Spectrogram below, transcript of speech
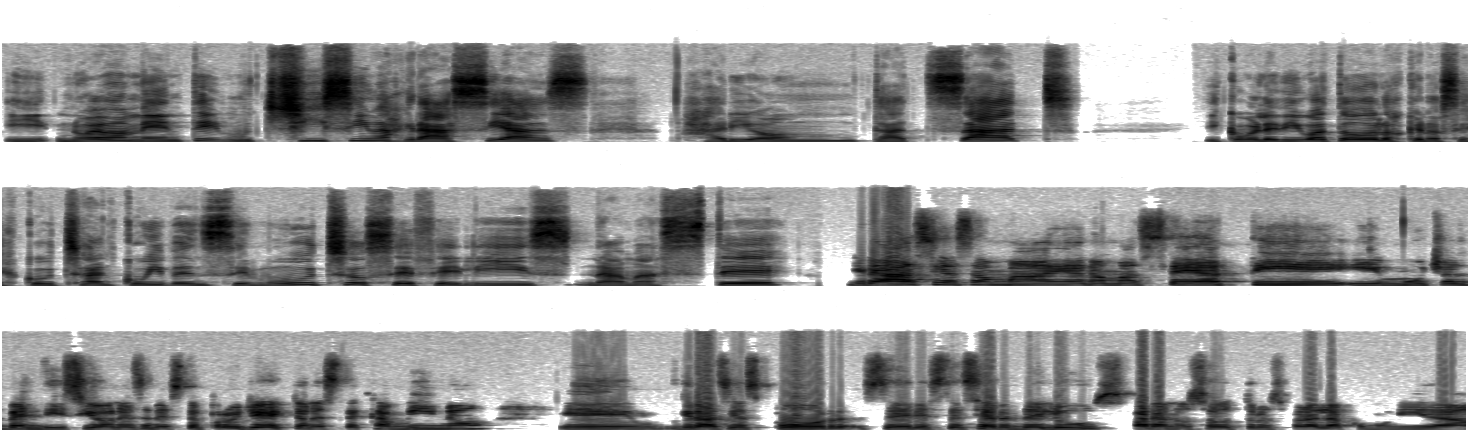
Y nuevamente, muchísimas gracias Hariom Tatsat. Y como le digo a todos los que nos escuchan, cuídense mucho, sé feliz, namaste. Gracias, Amaya, namaste a ti y muchas bendiciones en este proyecto, en este camino. Eh, gracias por ser este ser de luz para nosotros, para la comunidad.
